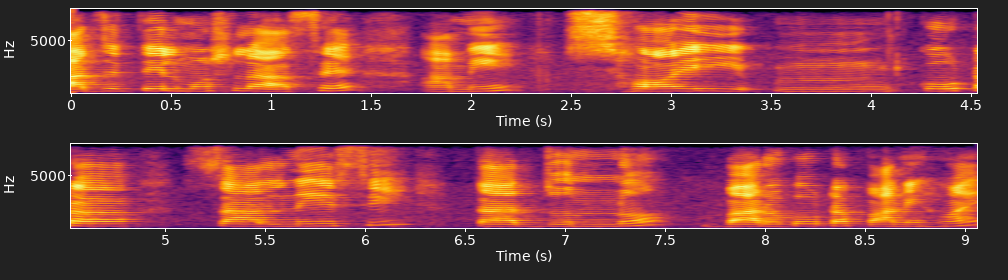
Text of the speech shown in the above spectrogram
আর যে তেল মশলা আছে, আমি ছয় কৌটা চাল নিয়েছি। তার জন্য বারো কৌটা পানি হয়।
